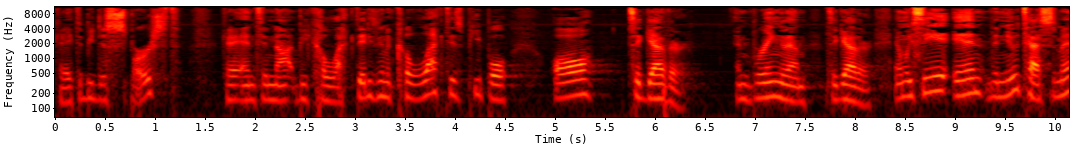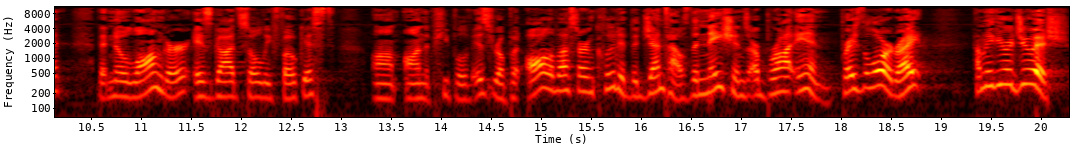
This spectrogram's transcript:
okay, to be dispersed, okay, and to not be collected. He's going to collect his people all together and bring them together. And we see it in the New Testament that no longer is God solely focused um, on the people of Israel, but all of us are included. The Gentiles, the nations are brought in. Praise the Lord, right? How many of you are Jewish?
